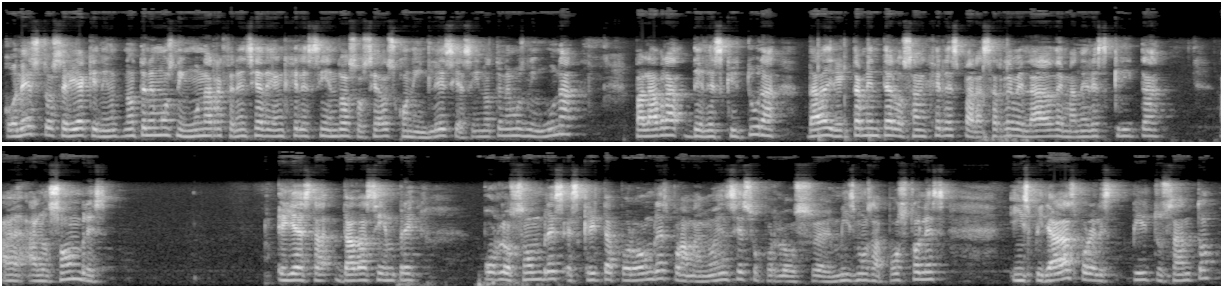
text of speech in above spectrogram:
con esto sería que no tenemos ninguna referencia de ángeles siendo asociados con iglesias y no tenemos ninguna palabra de la escritura dada directamente a los ángeles para ser revelada de manera escrita a, los hombres. Ella está dada siempre por los hombres, escrita por hombres, por amanuenses o por los eh, mismos apóstoles, inspiradas por el Espíritu Santo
